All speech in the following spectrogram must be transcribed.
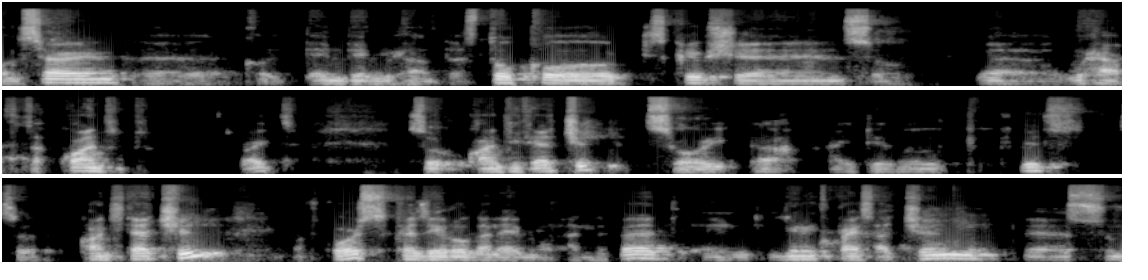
concern uh, co- and then we have the stock code description so uh, we have the quantity right so ኳንቲቲያችን sorry uh, I didn't click this so ኳንቲቲያችን of course ከዜሮ በላይ መሆን አለበት and unit ፕራይሳችን እሱም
